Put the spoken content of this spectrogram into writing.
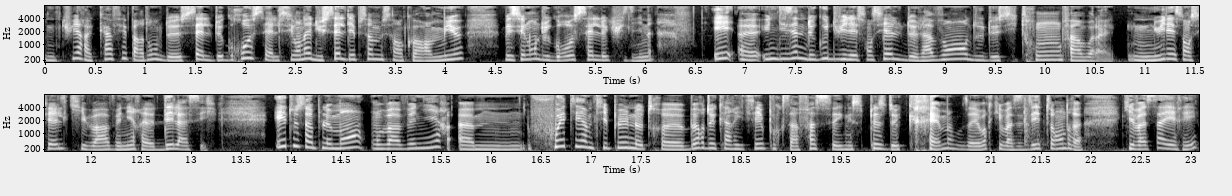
une cuillère à café pardon de sel, de gros sel. Si on a du sel d'Epsom, c'est encore mieux, mais sinon du gros sel de cuisine et euh, une dizaine de gouttes d'huile essentielle de lavande ou de citron, enfin voilà, une huile essentielle qui va venir euh, délasser. Et tout simplement, on va venir euh, fouetter un petit peu notre beurre de karité pour que ça fasse une espèce de crème. Vous allez voir qu'il va se détendre, qu'il va s'aérer.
